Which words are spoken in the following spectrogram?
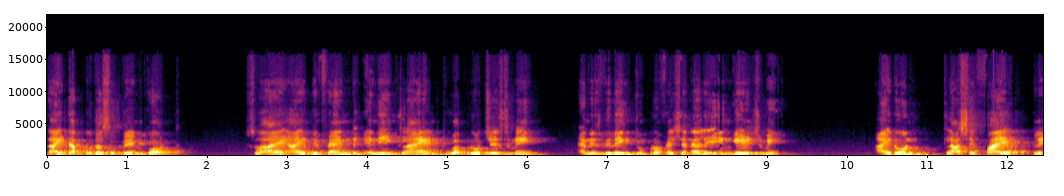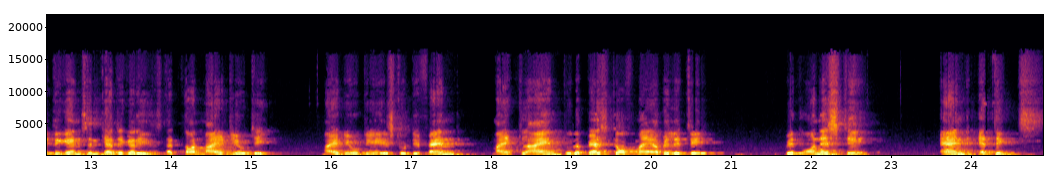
right up to the Supreme Court. So I, I defend any client who approaches me and is willing to professionally engage me. I don't classify litigants in categories. That's not my duty. My duty is to defend my client to the best of my ability with honesty and ethics.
